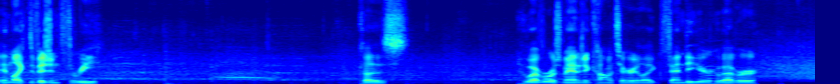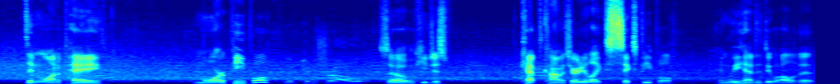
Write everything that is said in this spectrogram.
in like Division Three because whoever was managing commentary, like Fendi or whoever, didn't want to pay more people. So he just kept commentary to like six people, and we had to do all of it.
